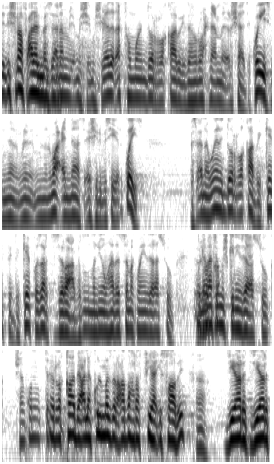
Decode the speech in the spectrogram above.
للإشراف على المزارع أنا مش مش قادر أفهم وين دور الرقابة إذا نروح نعمل إرشاد. كويس من من نوعي الناس إيش اللي بيصير كويس. بس أنا وين الدور الرقابي كيف كيف وزارة الزراعة بتضمن يوم هذا السمك ما ينزل على السوق؟ ولا ما في مشكلة ينزل على السوق؟ عشان نكون متفقين. الرقابة على كل مزرعة ظهرت فيها إصابة. آه. زيارة زيارة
